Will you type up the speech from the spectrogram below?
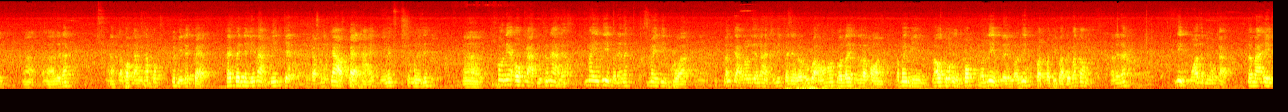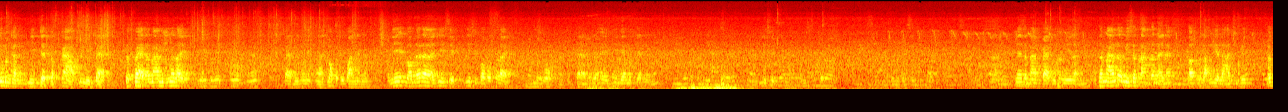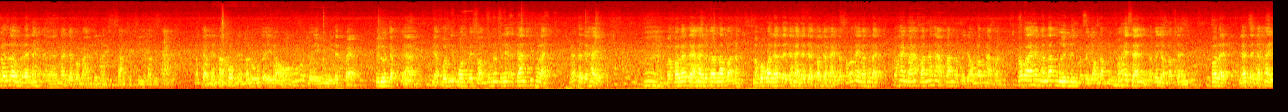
อ่าอ่าเลย นะอ่ากับพอการกระทำปุ๊บไม่มีเลขแปดใครเป็นอย่างนี้บ้างมีเจ็ดกับมีเก้าแปดหายมีไหมยกมือสิอ่าพวกนี้โอกาสอยู่ข้างหน้าแล้ว ไม่รีบไปเลยนะไม่รีบหัว หลังจากเราเรียนรหัสชีวิตไปเนี่ยเรารู้ว่าอ๋อตัวเลขเราอ่อน เราไม่มีเราตัวอื่นปุ๊บเรารีบเลย เรารีบปฏิบัติเลยว่าต้องอะไรนะรีบหัวเลยมีโอกาสแต่มาเองก็เหมือนกันมีเจ็ดกับเก้าไม่มีแปดแต่แปดแต่มามีเมื่อไหร่มีตัวเลขเท่านี้นะ แปดมีเท่านี้อ่าช่วงปัจจุบันเนี่ยนะอันนี้รวมแล้วได้ยี่สิบยี่สิบกว่าเท่าไหร่ยี่สิบหกแปดเดี๋ยวให้พี่เลี้ยงมาเขียนเลยนะยี่สิบยี่สิบเจ็ดอ่าเนี่ยอาตมาแปดอยู่เท่านี้แหละอาตมาเริ่มมีสตังค์ตอนไหนนะตอนหลังเรียนรหัสชีวิต แล้วก็เริ่มอะไรนะน่าจะประมาณเดือนสามสิบสี่สามสิบห้านะหลังจากเรียนมาพบเนี่ยมารู้ตัวเองว่าอ๋อตัวเองไม่มีเลขแปด ไม่รู้จักเนี่ยคนนิมนต์ไปสอนตรงนั้นตรงนี้อาจารย์คิดเท่าไหร่แล้วแต่จะให้อ่าพอเขาแล้วแต่ให้แล้วก็รับอะนะเราบอกว่าแล้วแต่จะให้แล้วแต่เขาจะให้แล้วเขาก็ให้มาเท่าไหร่เขาให้มาพันละห้าพันเราก็ยอมรับห้าพันเขาว่าให้มันรับหมื่นหนึ่งเราก็ยอมรับหมื่นเขาให้แสนหนึ่งเราก็ยอมรับแสนหนึ่งเพราะอะไรแล้วแต่จะให้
